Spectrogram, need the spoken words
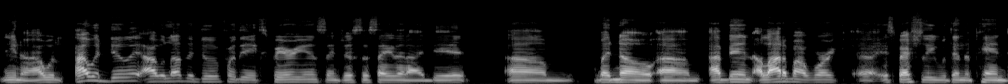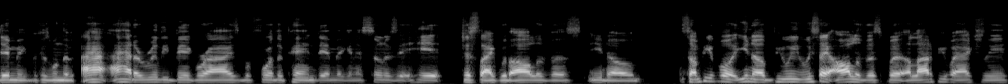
You know, I would I would do it. I would love to do it for the experience and just to say that I did. Um, but no, um, I've been a lot of my work, uh, especially within the pandemic, because when the I, I had a really big rise before the pandemic, and as soon as it hit, just like with all of us, you know, some people, you know, we, we say all of us, but a lot of people actually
